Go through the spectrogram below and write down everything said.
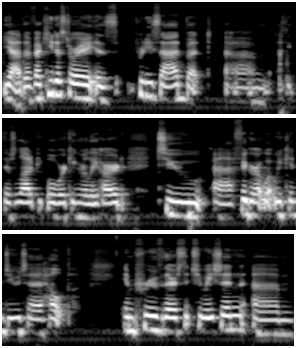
yeah, the Vaquita story is pretty sad, but um, I think there's a lot of people working really hard to uh, figure out what we can do to help improve their situation. Um,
